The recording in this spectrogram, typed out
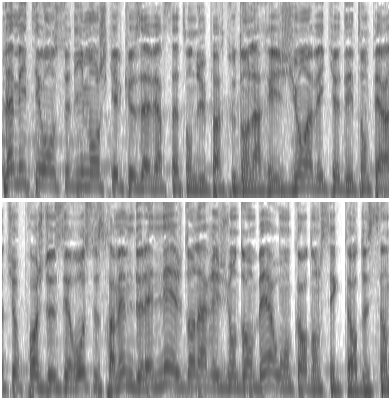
La météo en ce dimanche, quelques averses attendues partout dans la région avec des températures proches de zéro. Ce sera même de la neige dans la région d'Ambert ou encore dans le secteur de saint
